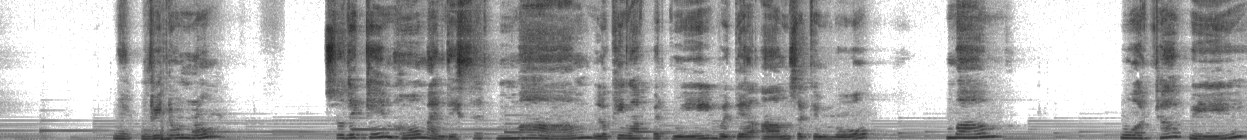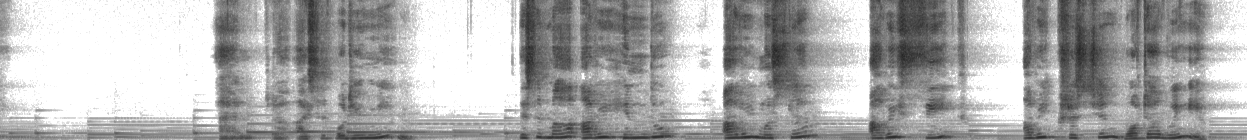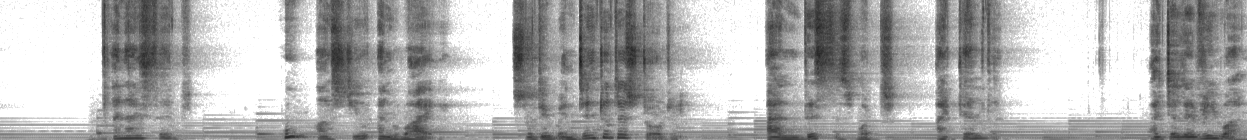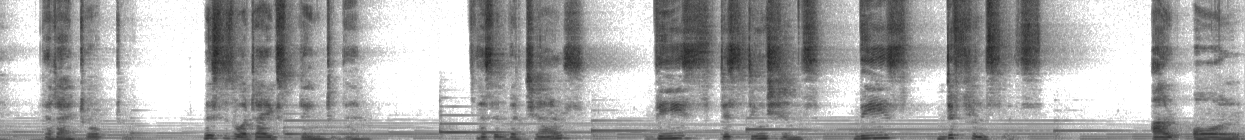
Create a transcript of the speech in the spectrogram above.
we don't know. So they came home and they said, Mom, looking up at me with their arms akimbo, Mom, what are we? And uh, I said, What do you mean? They said, Ma, are we Hindu? Are we Muslim? Are we Sikh? Are we Christian? What are we? And I said, Who asked you and why? So they went into the story, and this is what I tell them. I tell everyone that I talk to. This is what I explain to them. I said, Bachas, these distinctions, these differences are all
